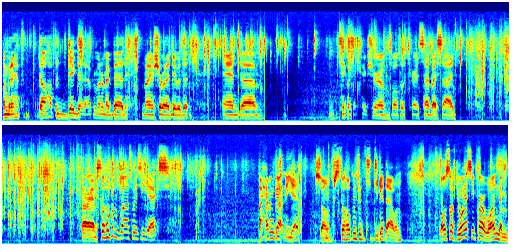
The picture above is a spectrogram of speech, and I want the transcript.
I'm gonna have to, I'll have to dig that out from under my bed. I'm not even sure what I did with it. And um, take like a picture of both those cards side by side. Alright, I'm still hoping for Blastoise EX. I haven't gotten it yet, so I'm still hoping for, to get that one. Also, if you want to see part one, then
